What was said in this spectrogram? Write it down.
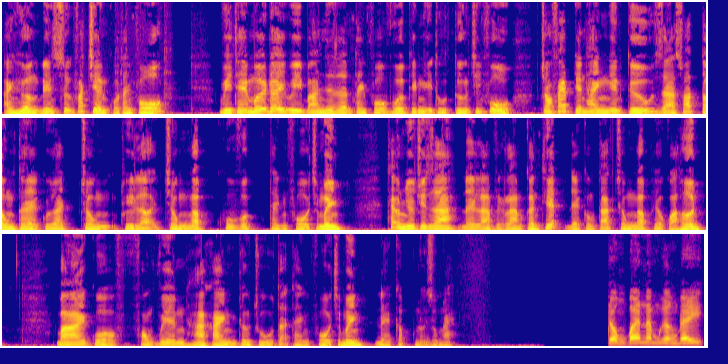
ảnh hưởng đến sự phát triển của thành phố. Vì thế mới đây, Ủy ban nhân dân thành phố vừa kiến nghị Thủ tướng Chính phủ cho phép tiến hành nghiên cứu giả soát tổng thể quy hoạch chống thủy lợi chống ngập khu vực thành phố Hồ Chí Minh. Theo nhiều chuyên gia, đây là việc làm cần thiết để công tác chống ngập hiệu quả hơn. Bài của phóng viên Hà Khánh thường trú tại thành phố Hồ Chí Minh đề cập nội dung này. Trong 3 năm gần đây,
